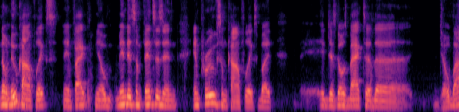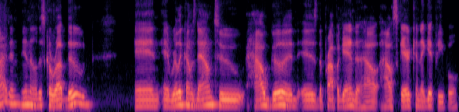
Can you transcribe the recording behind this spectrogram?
No new conflicts. In fact, you know, mended some fences and improved some conflicts, but it just goes back to the Joe Biden, you know, this corrupt dude. And it really comes down to how good is the propaganda? How how scared can they get people?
